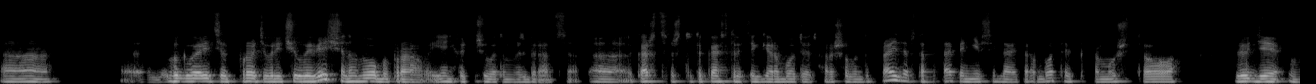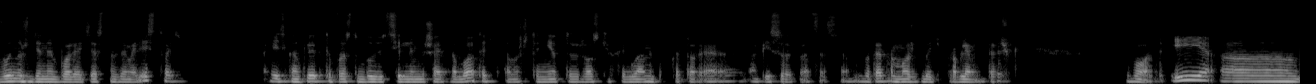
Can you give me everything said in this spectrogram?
вы говорите противоречивые вещи, но вы оба правы. Я не хочу в этом разбираться. А, кажется, что такая стратегия работает хорошо в enterprise, в стартапе не всегда это работает, потому что люди вынуждены более тесно взаимодействовать. Эти конфликты просто будут сильно мешать работать, потому что нет жестких регламентов, которые описывают процессы. Вот это может быть проблемной точкой. Вот. И э,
